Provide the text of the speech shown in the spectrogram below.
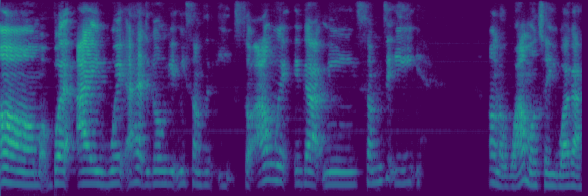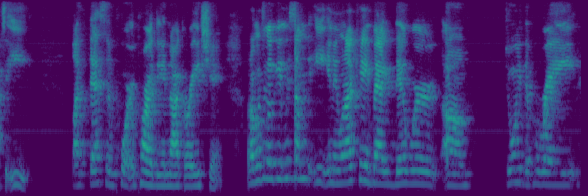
Um, but I went, I had to go and get me something to eat. So I went and got me something to eat. I don't know why I'm gonna tell you what I got to eat. Like that's an important part of the inauguration. But I went to go get me something to eat, and then when I came back, they were um doing the parade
